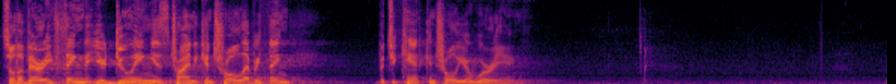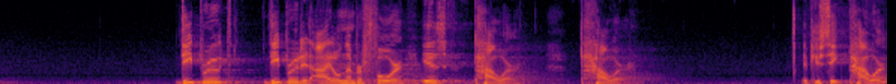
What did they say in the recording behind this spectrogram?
So the very thing that you're doing is trying to control everything, but you can't control your worrying. Deep root, deep rooted idol number four is power. Power. If you seek power,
